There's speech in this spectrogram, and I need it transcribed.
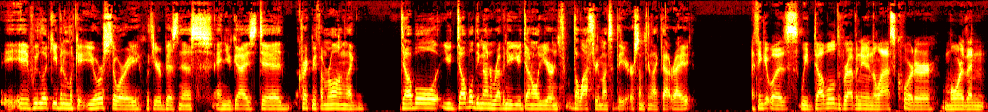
if we look even look at your story with your business and you guys did, correct me if I'm wrong, like double, you doubled the amount of revenue you'd done all year in th- the last three months of the year or something like that, right? I think it was, we doubled revenue in the last quarter more than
